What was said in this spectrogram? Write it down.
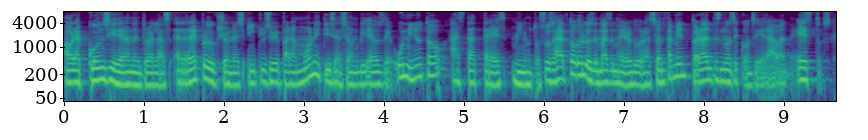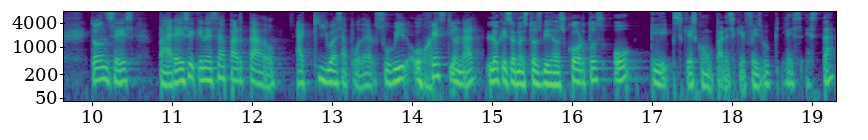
ahora consideran dentro de las reproducciones, inclusive para monetización, videos de un minuto hasta tres minutos. O sea, todos los demás de mayor duración también, pero antes no se consideraban estos. Entonces, parece que en ese apartado aquí vas a poder subir o gestionar lo que son estos videos cortos o clips, que es como parece que Facebook les está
